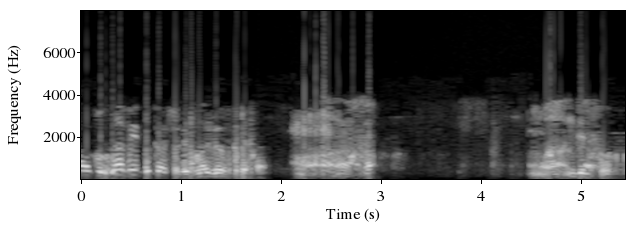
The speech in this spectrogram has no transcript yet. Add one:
آه خذها في يدك يا شريف الله يجازيك بخير. آه. عندي الفوق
